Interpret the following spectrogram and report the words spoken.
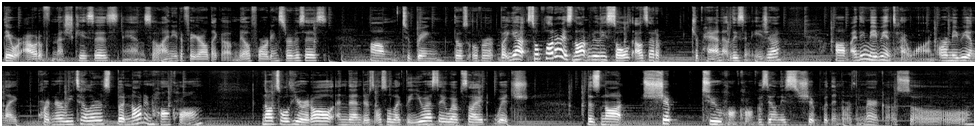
they were out of mesh cases and so I need to figure out like a mail forwarding services um, to bring those over. But yeah, so Plotter is not really sold outside of Japan, at least in Asia. Um, I think maybe in Taiwan or maybe in like partner retailers, but not in Hong Kong. Not sold here at all. And then there's also like the USA website, which does not ship to Hong Kong because they only ship within North America. So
